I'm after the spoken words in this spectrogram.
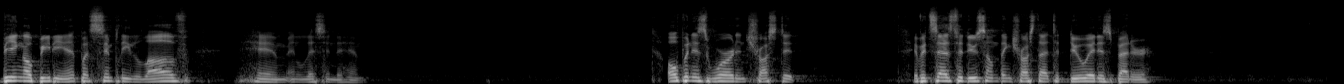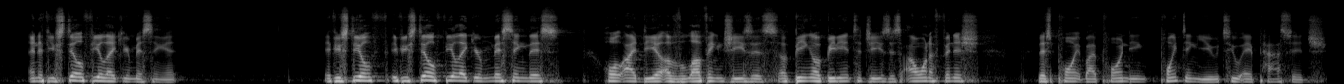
being obedient, but simply love him and listen to him. Open his word and trust it. If it says to do something, trust that to do it is better. And if you still feel like you're missing it, if you still if you still feel like you're missing this whole idea of loving Jesus, of being obedient to Jesus, I want to finish this point by pointing, pointing you to a passage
